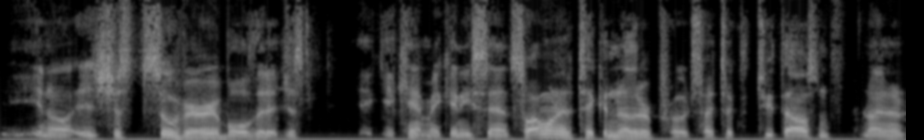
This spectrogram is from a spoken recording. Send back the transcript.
you know, it's just so variable that it just it, it can't make any sense. So I wanted to take another approach. So I took the 2,900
